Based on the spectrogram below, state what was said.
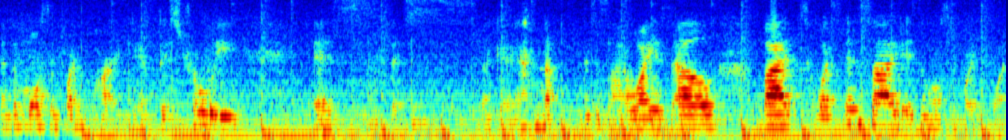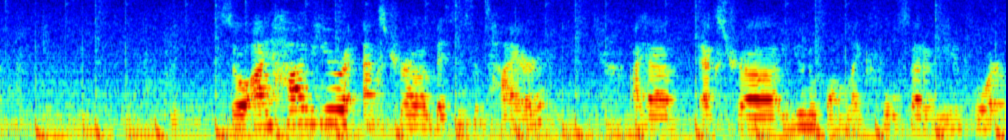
and the most important part of this trolley is this. Okay not this is not a YSL but what's inside is the most important one so I have here extra business attire I have extra uniform like full set of uniform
